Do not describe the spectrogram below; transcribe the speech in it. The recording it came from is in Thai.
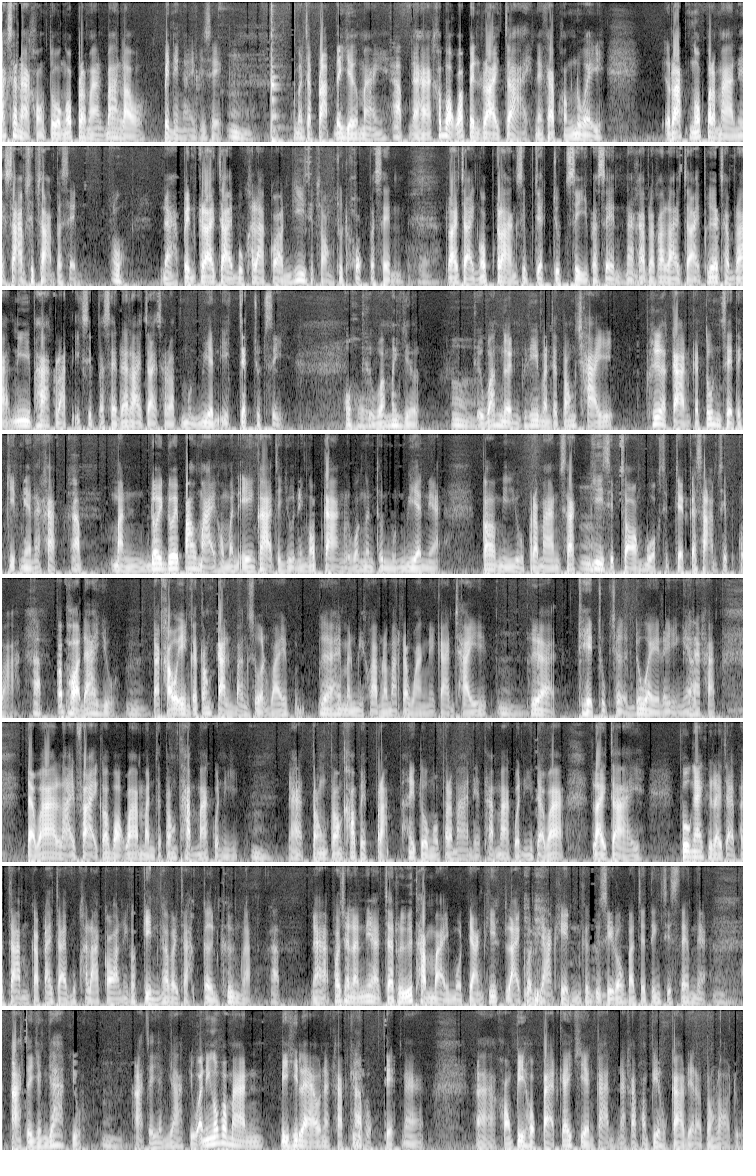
ลักษณะของตัวงบประมาณบ้านเราเป็นยังไงพิเศษอืมมันจะปรับได้เยอะไหมครับนะฮะเขาบอกว่าเป็นรายจ่ายนะครับของหน่วยรับงบประมาณเนี่ยสามสิบสามเปอร์เซ็นต์โอ้นะเป็นรายจ่ายบุคลากร 22.6%รายจ่ายงบกลาง 17.4%นะครับแล้วก็รายจ่ายเพื่อชำระหนี้ภาครัฐอีก 10%และรายจ่ายสำหรับหมุนเวียนอีก 7.4โอ้โหถือว่าไม่เยอะเออถือว่าเงินที่มันจะต้องใช้เพื่อการกระตุ้นเศรษฐกิจเนี่ยนะครับครับ มันด้วยด้วยเป้าหมายของมันเองก็อาจจะอยู่ในงบกลาง หรือว่าเงินทุนหมุนเวียนเนี่ยก็มีอยู่ประมาณสัก 22 บวก 17 ก็ 30 กว่าครับก็พอได้อยู่อืมแต่เขาเองก็ต้องกันบางส่วนไว้เพื่อให้มันมีความระมัดระวังในการใช้อืมเพื่อเหตุฉุกเฉินด้วยอะไรอย่างเงี้ยนะครับ แต่ว่าหลายฝ่ายก็บอกว่ามันจะต้องทำมากกว่านี้อืมนะฮะต้องต้องเข้าไปปรับให้ตัวงบประมาณเนี่ยทำมากกว่านี้ แต่ว่ารายจ่าย พูดง่ายคือรายจ่ายประจำกับรายจ่ายบุคลากรนี่ก็กินเข้าไปจะเกินครึ่งละครับนะฮะเพราะฉะนั้นเนี่ยจะรื้อทำใหม่หมดอย่างที่หลายคนอยากเห็นก็คือ zero budgeting system เนี่ยอาจจะยังยากอยู่อืมอาจจะยังยากอยู่ อันนี้งบประมาณปีที่แล้วนะครับปีครับ67 นะอาของปี 68 ใกล้เคียงกันนะครับ ของปี 69 เดี๋ยวเราต้องรอดู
